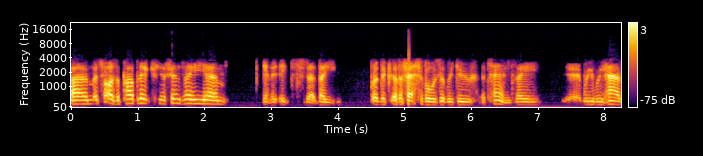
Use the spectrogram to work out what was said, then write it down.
Um, as far as the public, since they, um, you know, it's uh, they at the, at the, festivals that we do attend, they we we have.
